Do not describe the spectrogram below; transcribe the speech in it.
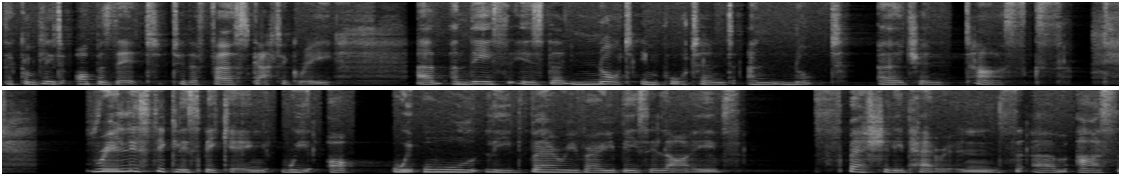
the complete opposite to the first category. Um, and this is the not important and not urgent tasks. Realistically speaking, we are we all lead very, very busy lives, especially parents, um, as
